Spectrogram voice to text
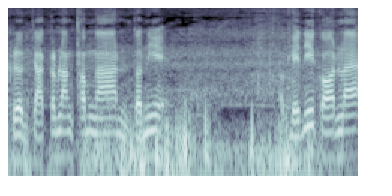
เครื่องจักรกำลังทำงานตอนนี้ โอเคนี้ก่อนแหละ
